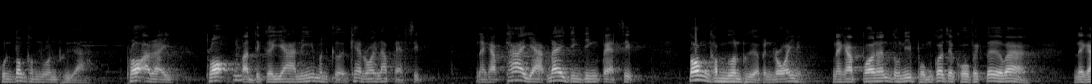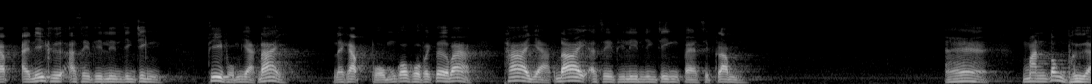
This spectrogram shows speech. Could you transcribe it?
คุณต้องคำนวณเผื่อ เพราะอะไรเพราะปฏิกิริยานี้มันเกิดแค่ร้อยละ 80นะครับถ้าอยากได้จริง ๆ 80 ต้องคำนวณเผื่อเป็นร้อยหนึ่งนะครับเพราะนั้นตรงนี้ผมก็จะโคเฟกเตอร์ว่านะครับอันนี้คืออะเซทิลีนจริง ๆ ที่ผมอยากได้นะครับผมก็โคเฟกเตอร์ว่าถ้าอยากได้อะเซทิลีนจริง ๆ 80 กรัมอ่ามันต้องเผื่อ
